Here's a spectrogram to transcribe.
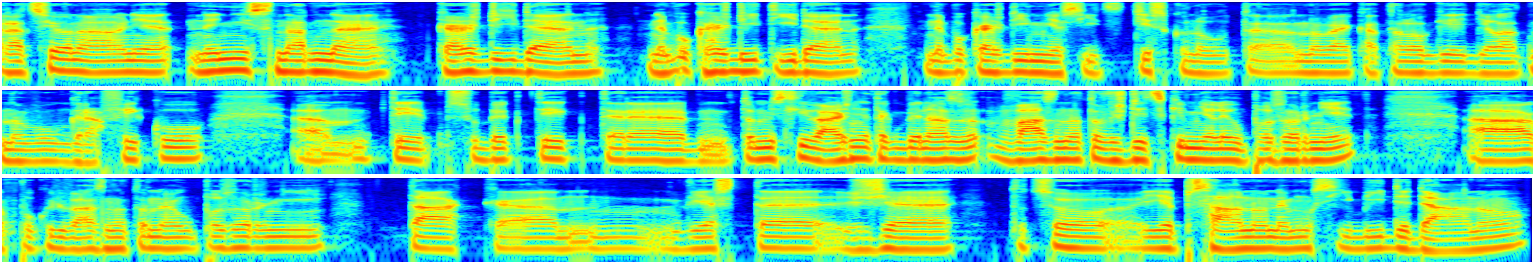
racionálně není snadné každý den nebo každý týden nebo každý měsíc tisknout eh, nové katalogy, dělat novou grafiku. Ehm, ty subjekty, které to myslí vážně, tak by nás, vás na to vždycky měli upozornit a pokud vás na to neupozorní, tak ehm, věřte, že to, co je psáno, nemusí být dáno.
